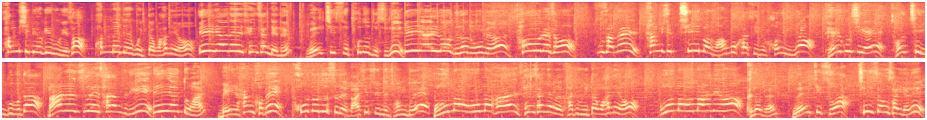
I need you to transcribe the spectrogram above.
30여 개국에서 판매되고 있다고 하네요. 1년에 생산되는 웰치스 포도 주스를 1열로 늘어놓으면 서울에서 부산을 37번 왕복할 수 있는 거리이며 대구시의 전체 인구보다 많은 수의 사람들이 1년 동안 매일 한 컵에 포도주스를 마실 수 있는 정도의 어마어마한 생산량을 가지고 있다고 하네요. 어마어마하네요. 그러면 웰치스와 칠성 사이다를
